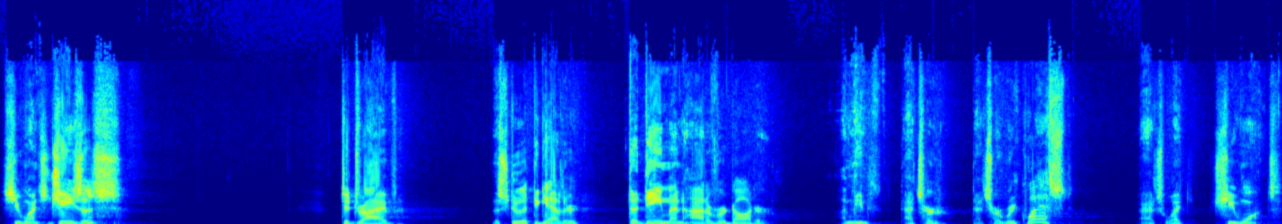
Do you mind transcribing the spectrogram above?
She wants Jesus to drive, let's do it together, the demon out of her daughter. I mean, that's her, that's her request. That's what she wants.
